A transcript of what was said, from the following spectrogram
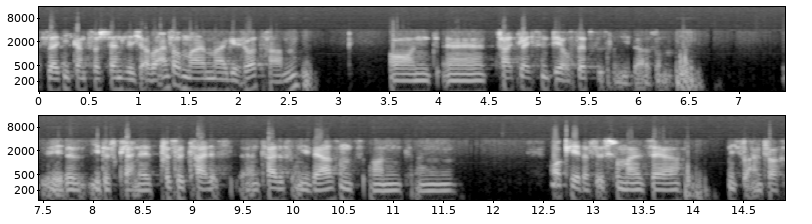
vielleicht nicht ganz verständlich, aber einfach mal mal gehört haben. Und äh, zeitgleich sind wir auch selbst das Universum. Jede, jedes kleine Puzzleteil ist ein Teil des Universums und ähm, okay, das ist schon mal sehr nicht so einfach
